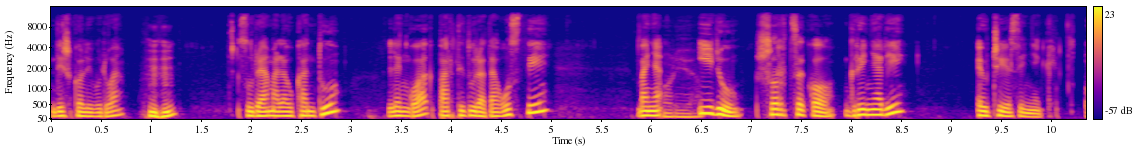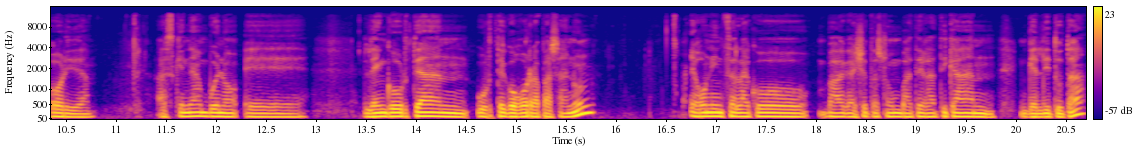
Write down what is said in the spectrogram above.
disko liburua. Mhm. Zure amalau kantu, lengoak, partitura eta guzti, baina hiru sortzeko grinari eutxi ezinik. Hori da. Azkenean, bueno, e, lehengo urtean urte gogorra pasanun, egon nintzalako ba, gaixotasun bategatikan geldituta,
